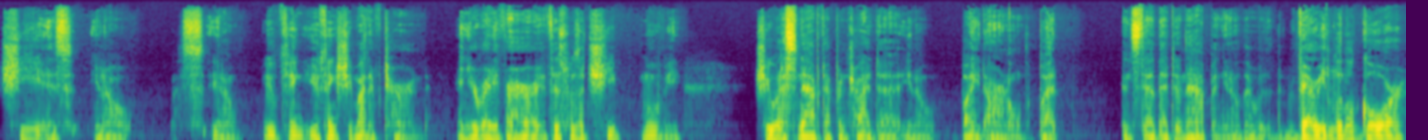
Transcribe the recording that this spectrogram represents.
she is, you know, you know, you think you think she might have turned and you're ready for her. If this was a cheap movie, she would have snapped up and tried to, you know, bite Arnold, but instead that didn't happen. You know, there was very little gore,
